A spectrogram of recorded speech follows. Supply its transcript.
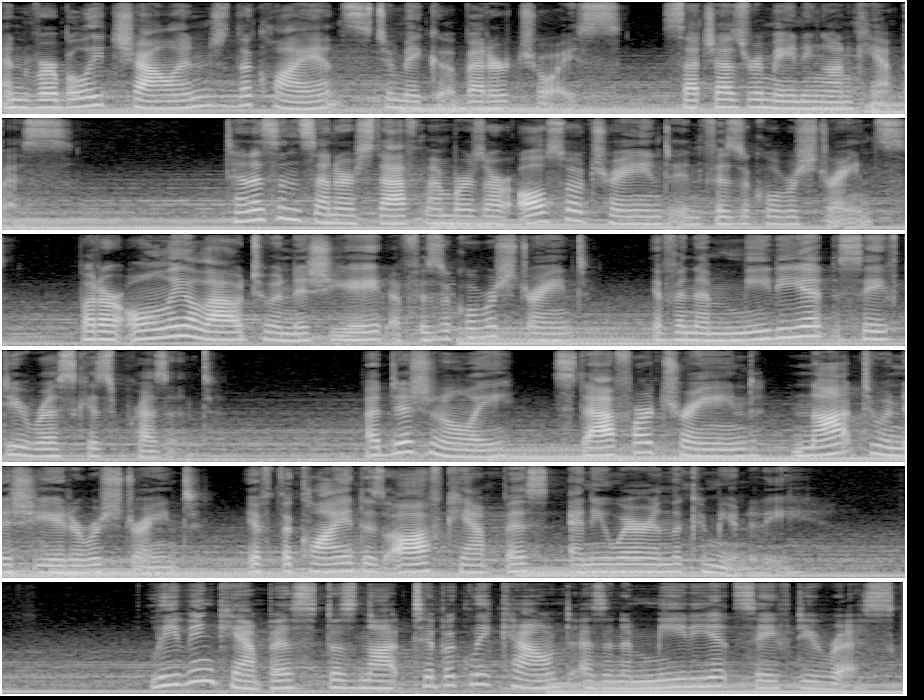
and verbally challenge the clients to make a better choice, such as remaining on campus. Tennyson Center staff members are also trained in physical restraints, but are only allowed to initiate a physical restraint if an immediate safety risk is present. Additionally, staff are trained not to initiate a restraint if the client is off campus anywhere in the community. Leaving campus does not typically count as an immediate safety risk.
